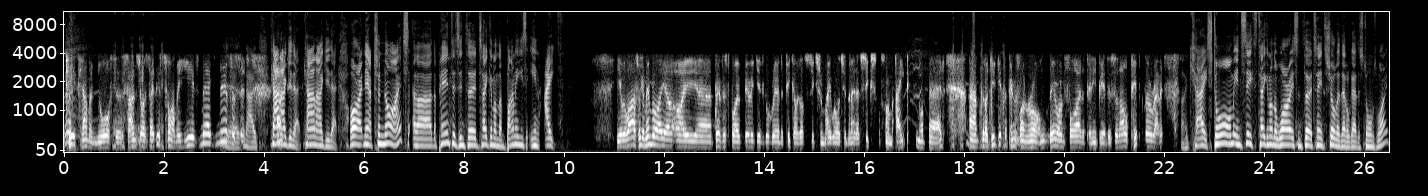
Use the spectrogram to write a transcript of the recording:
Keep coming north to the Sunshine State this time of year. It's magnificent. no, can't Uh, argue that. Can't argue that. All right, now tonight, uh, the Panthers in third, taking on the Bunnies in eighth. Yeah, well, last week, remember I, uh, I uh, prefaced by a very difficult round to pick. I got six from eight. Well, I should know that's six from eight. Not bad. Um, but I did get the Penrith one wrong. They're on fire, the Penny Panthers, so they'll pip the Rabbits. Okay, Storm in sixth, taking on the Warriors in 13th. Surely that'll go the Storm's way.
